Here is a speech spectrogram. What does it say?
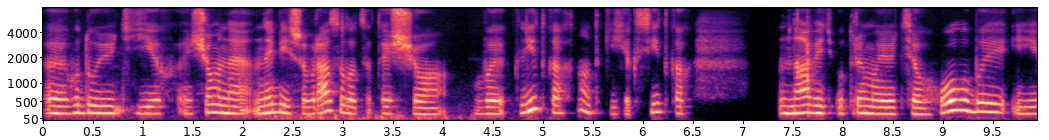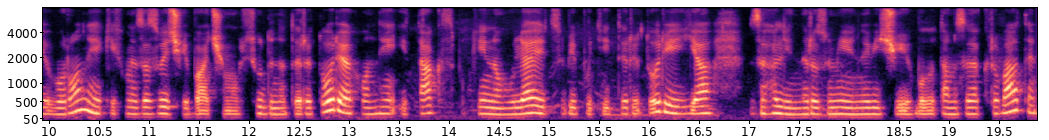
е, годують їх. Що мене найбільше вразило, це те, що в клітках, ну таких як сітках, навіть утримуються голуби і ворони, яких ми зазвичай бачимо всюди на територіях, вони і так спокійно гуляють собі по тій території. Я взагалі не розумію, навіщо їх було там закривати.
